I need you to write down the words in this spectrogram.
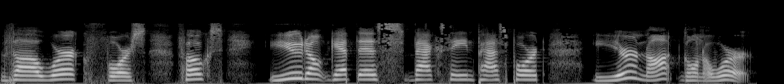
the workforce. Folks, you don't get this vaccine passport, you're not gonna work.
